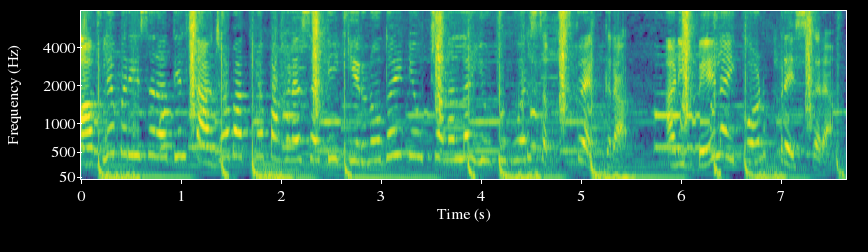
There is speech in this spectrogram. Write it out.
आपल्या परिसरातील ताज्या बातम्या पाहण्यासाठी किरणोदय न्यूज चॅनलला यूट्यूबवर ನಮಸ್ಕಾರ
